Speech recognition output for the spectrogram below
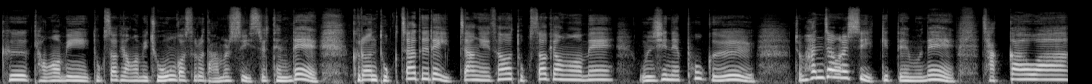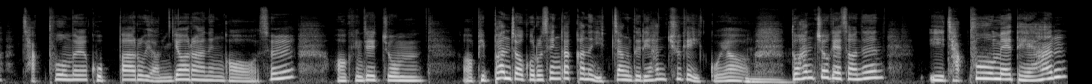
그 경험이 독서 경험이 좋은 것으로 남을 수 있을 텐데 그런 독자들의 입장에서 독서 경험의 운신의 폭을 좀 한정할 수 있기 때문에 작가와 작품을 곧바로 연결하는 것을 어 굉장히 좀 어, 비판적으로 생각하는 입장들이 한 축에 있고요. 음. 또 한쪽에서는 이 작품에 대한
